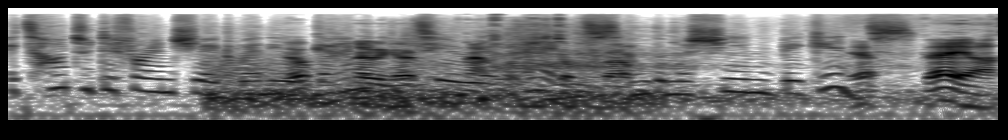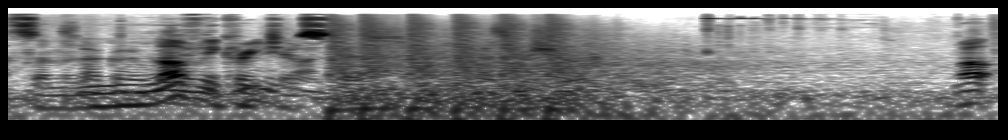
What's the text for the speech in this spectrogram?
It's hard to differentiate where the Oh, organic there we go. material That's what she's talking ends about. and the machine begins. Yep, they are some Not gonna win lovely creatures. That's for sure. Well,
